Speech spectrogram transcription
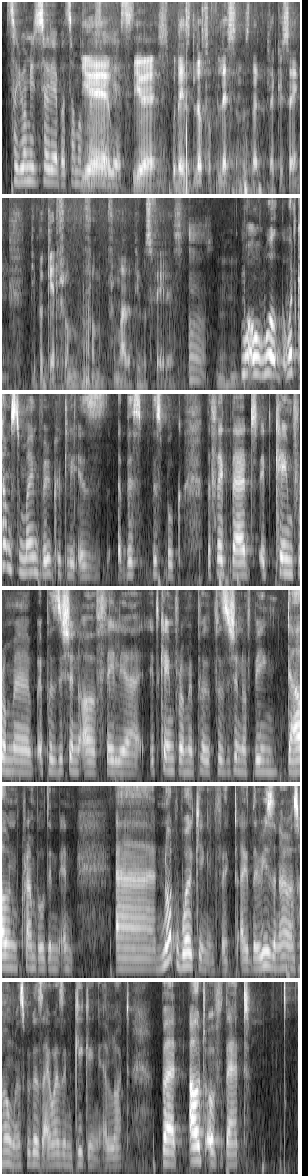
so you want me to tell you about some of yeah, my failures? Yes, but there's lots of lessons that, like you're saying, people get from, from, from other people's failures. Mm. Mm -hmm. well, well, what comes to mind very quickly is this, this book, the fact that it came from a, a position of failure. It came from a position of being down, crumbled, and, and uh, not working, in fact. I, the reason I was home was because I wasn't gigging a lot. But out of that,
